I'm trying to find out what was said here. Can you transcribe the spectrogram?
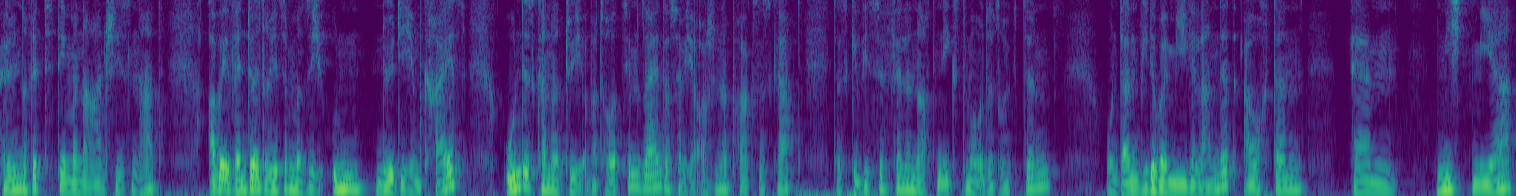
Höllenritt, den man da anschließend hat. Aber eventuell drehte man sich unnötig im Kreis. Und es kann natürlich aber trotzdem sein, das habe ich auch schon in der Praxis gehabt, dass gewisse Fälle nach den nächsten Mal unterdrückten und dann wieder bei mir gelandet, auch dann ähm, nicht mehr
